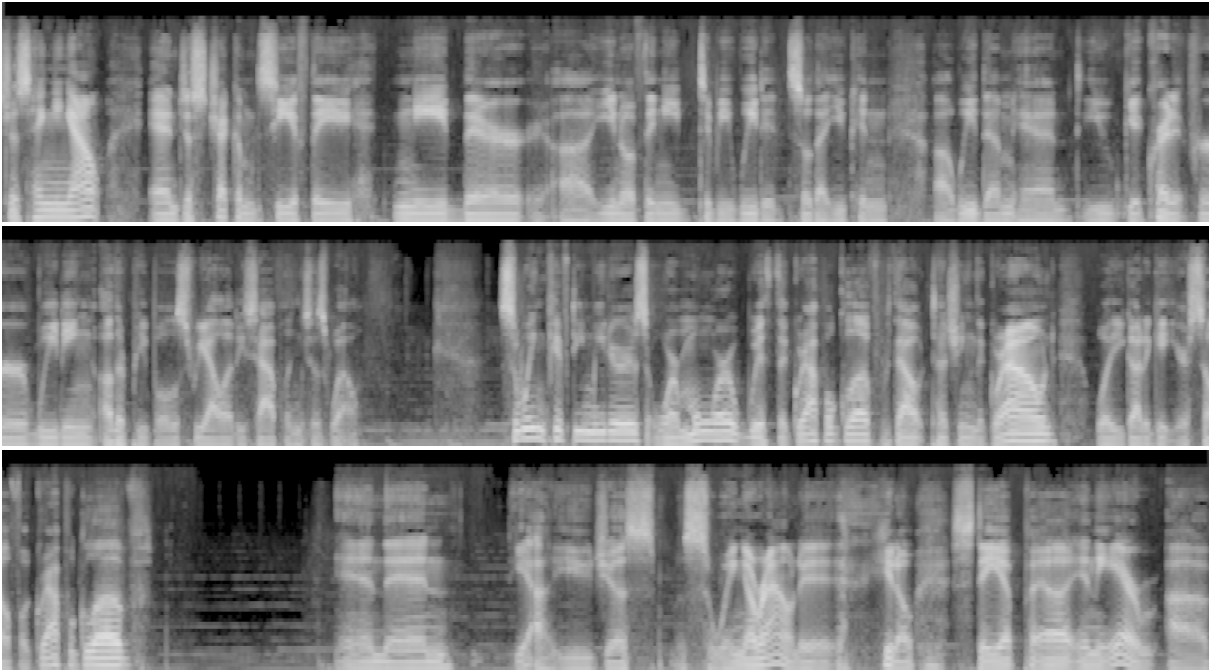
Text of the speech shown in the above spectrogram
just hanging out and just check them to see if they need their uh, you know if they need to be weeded so that you can uh, weed them and you get credit for weeding other people's reality saplings as well swing 50 meters or more with the grapple glove without touching the ground well you got to get yourself a grapple glove and then yeah, you just swing around it, you know, stay up uh, in the air, uh,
